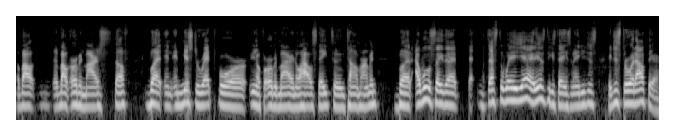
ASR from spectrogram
about about Urban Meyer's stuff but and, and misdirect for you know for Urban Meyer and Ohio State to Tom Herman. But I will say that, that that's the way yeah it is these days, man. You just they just throw it out there,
